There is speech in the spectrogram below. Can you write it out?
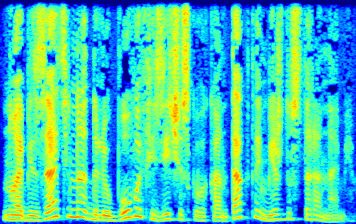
но обязательно до любого физического контакта между сторонами.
